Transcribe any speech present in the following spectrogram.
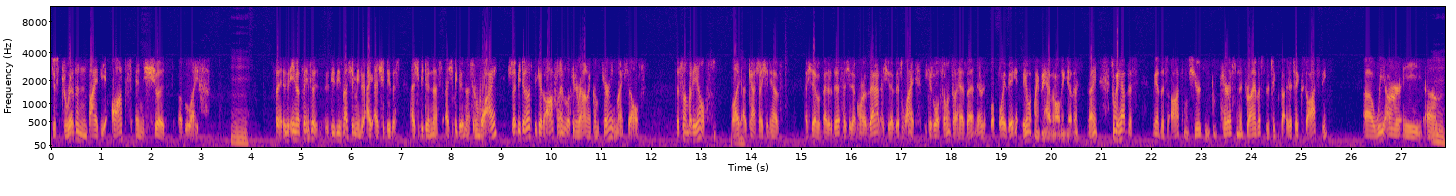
just driven by the oughts and shoulds of life. Mm. So, you know, things that these messages mean I, I should do this, I should be doing this, I should be doing this. And why should I be doing this? Because often I'm looking around and comparing myself to somebody else. Well, I, gosh, I should have I should have a better this. I should have more of that. I should have this. Why? Because well, so and so has that, and well, boy, they they look like they have it all together, right? So we have this we have this oughts and shoulds and comparison that drive us. It's it's exhausting. Uh, we are a um, mm.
